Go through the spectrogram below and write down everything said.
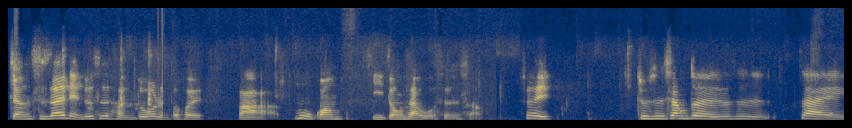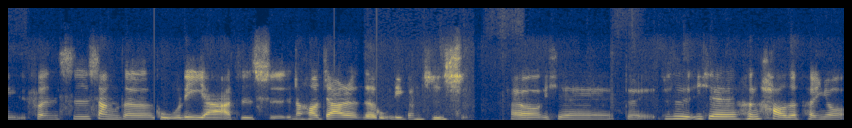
讲实在一点，就是很多人都会把目光集中在我身上，所以就是相对的就是在粉丝上的鼓励啊、支持，然后家人的鼓励跟支持，还有一些对，就是一些很好的朋友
